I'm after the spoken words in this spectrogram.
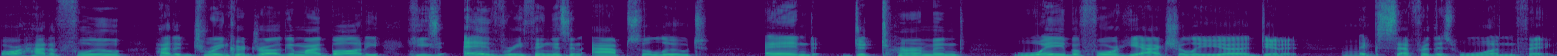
or had a flu, had a drink or drug in my body. He's everything is an absolute and determined way before he actually uh, did it, Mm. except for this one thing.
